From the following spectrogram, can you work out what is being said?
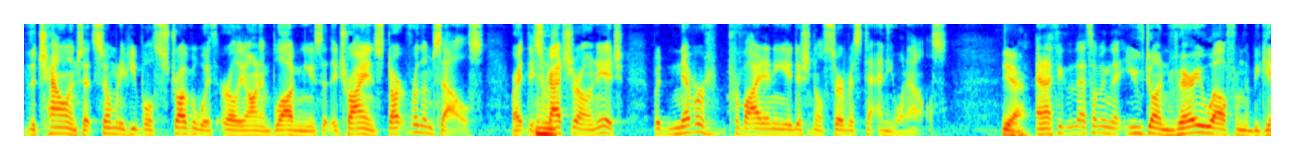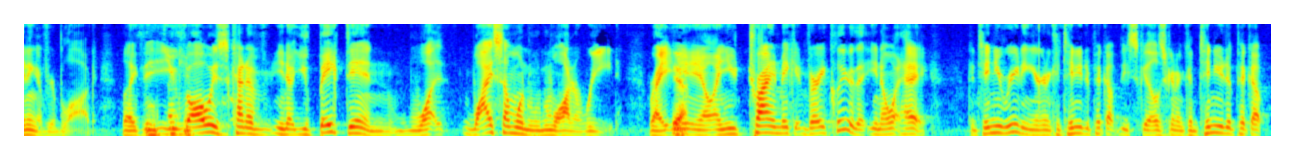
the challenge that so many people struggle with early on in blogging is that they try and start for themselves, right? They mm-hmm. scratch their own itch, but never provide any additional service to anyone else. yeah And I think that that's something that you've done very well from the beginning of your blog. Like mm, the, you've you. always kind of, you know, you've baked in what why someone would want to read, right? Yeah. You know, and you try and make it very clear that you know what, hey, continue reading. You're going to continue to pick up these skills. You're going to continue to pick up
